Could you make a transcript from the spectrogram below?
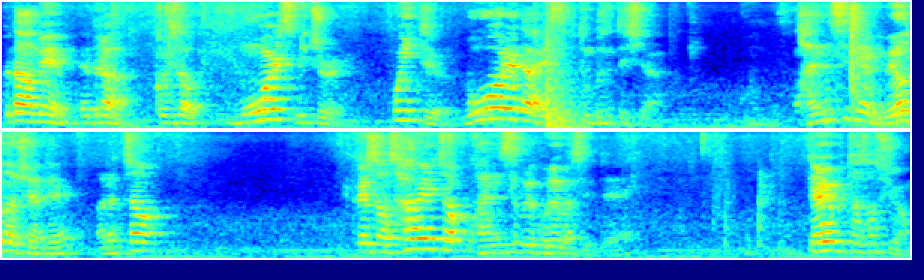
그 다음에 얘들아 거기서 more's 밑줄 포인트 more에다 s 붙으면 무슨 뜻이야? 관습이랑 외워 넣으셔야 돼 알았죠? 그래서 사회적 관습을 고려해 봤을 때 there부터 서술형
